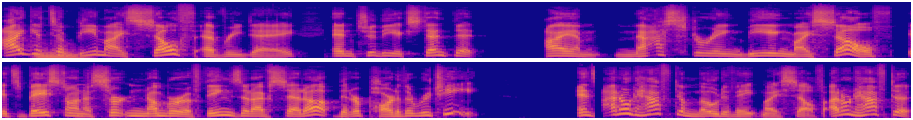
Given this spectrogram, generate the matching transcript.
I get mm. to be myself every day and to the extent that I am mastering being myself, it's based on a certain number of things that I've set up that are part of the routine. And I don't have to motivate myself. I don't have to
